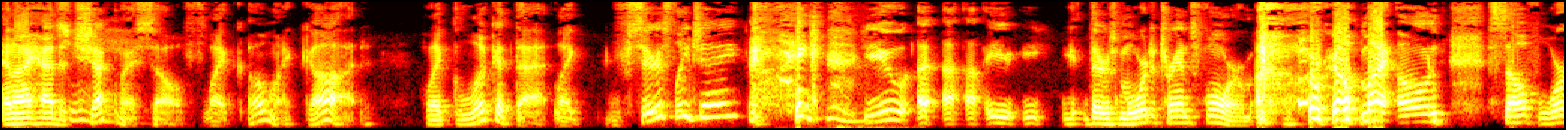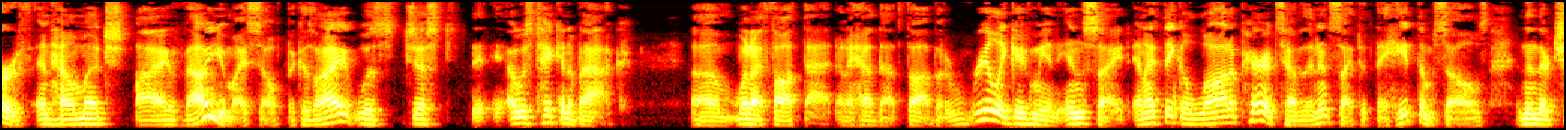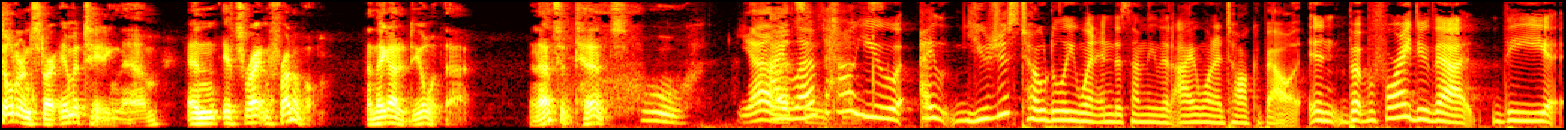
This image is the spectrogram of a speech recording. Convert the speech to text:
And I had to check myself like, oh my God, like, look at that. Like, seriously, Jay? like you, uh, uh, uh, you, you, there's more to transform around my own self worth and how much I value myself because I was just, I was taken aback um, when I thought that and I had that thought, but it really gave me an insight. And I think a lot of parents have that insight that they hate themselves and then their children start imitating them and it's right in front of them and they got to deal with that. And that's intense. Ooh. Yeah, I love intense. how you I you just totally went into something that I want to talk about. And but before I do that, the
